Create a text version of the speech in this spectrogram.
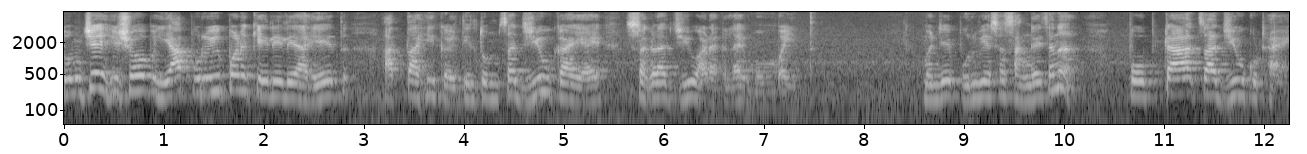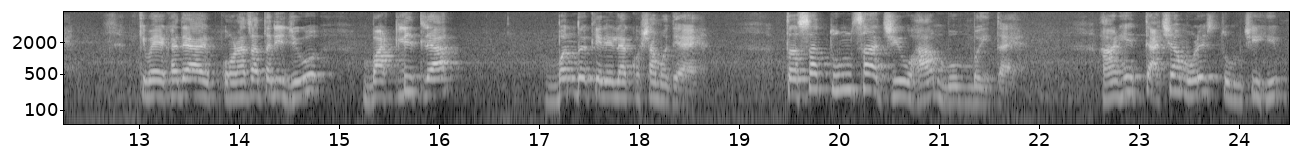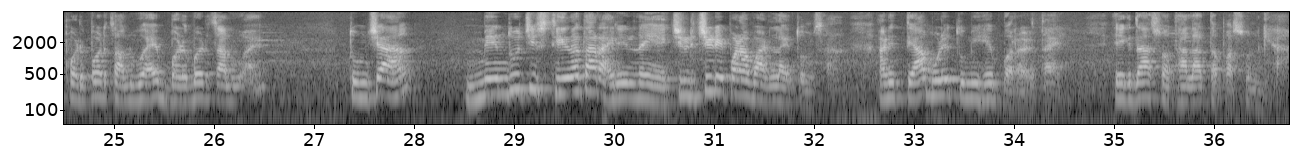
तुमचे हिशोब यापूर्वी पण केलेले आहेत. आत्ताही कळतील तुमचा जीव काय आहे. सगळा जीव अडकला आहे मुंबईत. म्हणजे पूर्वी असं सांगायचं ना पोपटाचा जीव कुठं आहे? किंवा एखाद्या कोणाचा तरी जीव बाटलीतल्या बंद केलेल्या कोशामध्ये आहे. तसा तुमचा जीव हा मुंबईत आहे. आणि त्याच्यामुळेच तुमची ही फडफड चालू आहे बडबड चालू आहे. तुमच्या मेंदूची स्थिरता राहिलेली नाही आहे चिडचिडेपणा वाढला आहे तुमचा. आणि त्यामुळे तुम्ही हे बरळताय. एकदा स्वतःला तपासून घ्या.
